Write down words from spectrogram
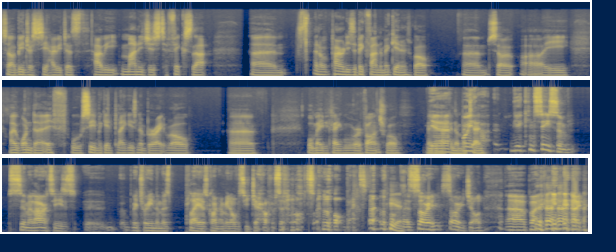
so I'd be interested to see how he does, how he manages to fix that. Um, and apparently he's a big fan of McGinn as well. Um, so I I wonder if we'll see him again playing his number eight role, uh, or maybe playing more advanced role, maybe like a number well, ten. uh, You can see some similarities uh, between them as players. Kind of, I mean, obviously Gerrard was a lot, a lot better. a lot Yeah. better. Sorry, sorry, John, uh, but you know,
